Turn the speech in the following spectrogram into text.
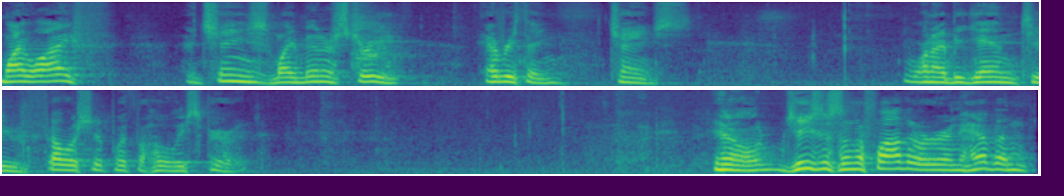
my life, it changed my ministry, everything changed when I began to fellowship with the Holy Spirit. You know, Jesus and the Father are in heaven.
